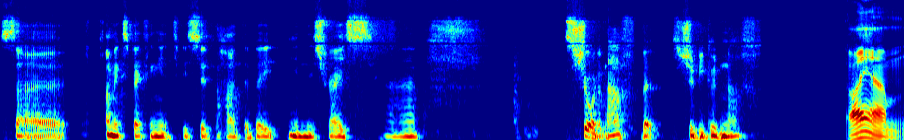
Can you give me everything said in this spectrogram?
So I'm expecting it to be super hard to beat in this race. Short enough, but should be good enough. I um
